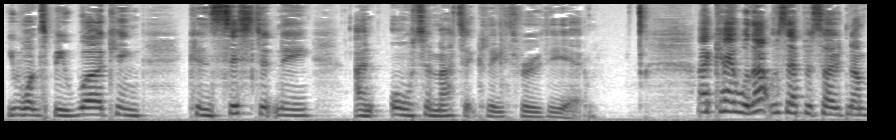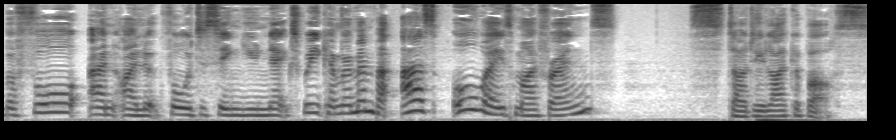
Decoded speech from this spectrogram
You want to be working consistently and automatically through the year. Okay, well, that was episode number four, and I look forward to seeing you next week. And remember, as always, my friends, study like a boss.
